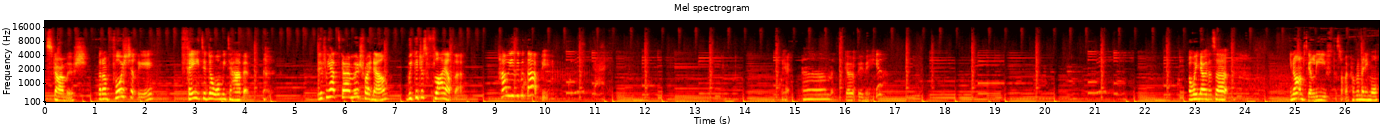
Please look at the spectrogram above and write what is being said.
Scaramouche. But unfortunately, Fate did not want me to have him. but if we had Scaramouche right now, we could just fly up there. How easy would that be? Okay, um, let's go over here. Oh wait, no, that's a... You know what, I'm just gonna leave. That's not my problem anymore.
